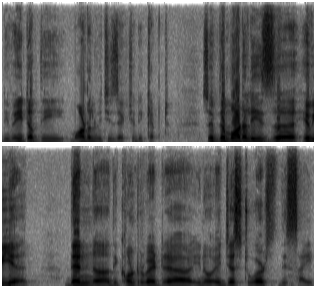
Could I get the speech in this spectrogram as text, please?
the weight of the model which is actually kept so if the model is uh, heavier then uh, the counterweight uh, you know adjusts towards this side.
